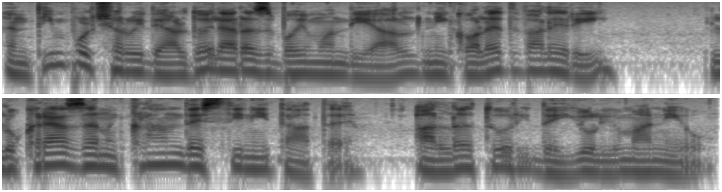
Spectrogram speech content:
În timpul celui de-al doilea război mondial, Nicolet Valerii lucrează în clandestinitate, alături de Iuliu Maniu.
